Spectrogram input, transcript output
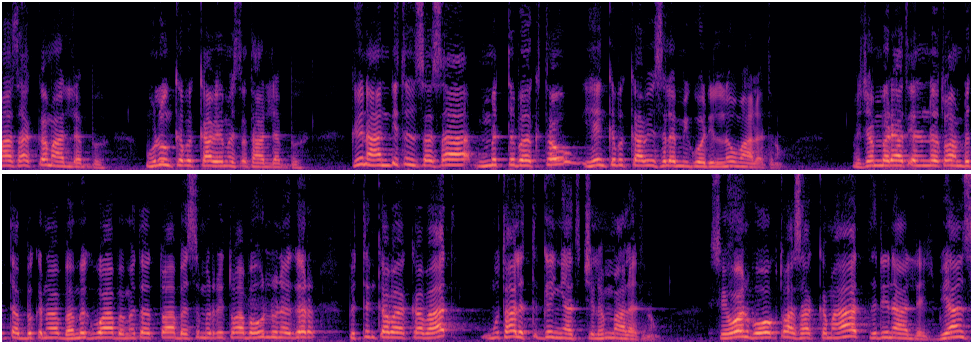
ማሳከም አለብህ። ሙሉ እንክብካቤ መስጠት አለብህ። ግን አንዲት እንሰሳ የምትበክተው ይሄ እንክብካቤ ስለሚጎድል ነው ማለት ነው መጀመሪያ ጤንነቷን ብትጠብቅ ነው በምግቧ በመጠጧ በስምሪቷ በሁሉ ነገር ብትንከባከባት ሙታ ልትገኝ አትችልም ማለት ነው። ሲሆን በወቅቱ አሳክመሃት ትድናለች። ቢያንስ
